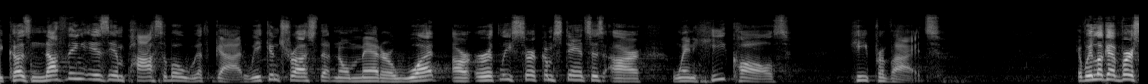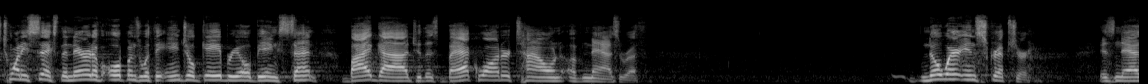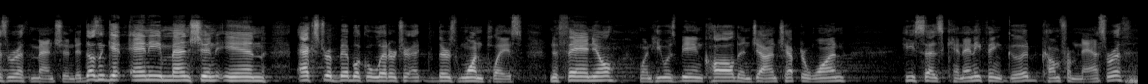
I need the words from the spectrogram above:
Because nothing is impossible with God, we can trust that no matter what our earthly circumstances are, when He calls, He provides. If we look at verse 26, the narrative opens with the angel Gabriel being sent by God to this backwater town of Nazareth. Nowhere in Scripture is Nazareth mentioned. It doesn't get any mention in extra biblical literature. Uh, there's one place. Nathaniel, when he was being called in John chapter 1, he says, Can anything good come from Nazareth?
